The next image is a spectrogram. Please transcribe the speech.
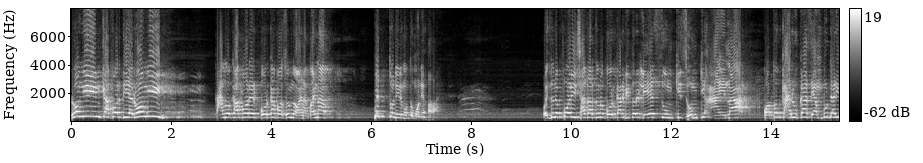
রঙিন কাপড় দিয়ে, রঙিন। কালো কাপড়ের বোরকা পছন্দ হয় না, কয় না, পেত্তনির মতো মনে হয়। ওই জন্য পরি সাজার জন্য বোরকার ভিতরে লেস চুমকি, ঝুমকি, আয়না, কত কারুকাজ, এম্বুটারি,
